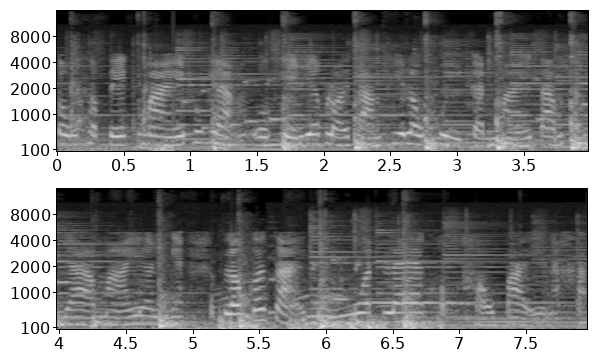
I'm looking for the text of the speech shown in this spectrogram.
ตรงสเปคไหมทุกอย่างโอเค เรียบร้อยตามที่เราคุยกันไหมตามสัญญาไหมอะไรเงี้ยเราก็จ่ายเงินงวดแรกของเขาไปนะคะ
